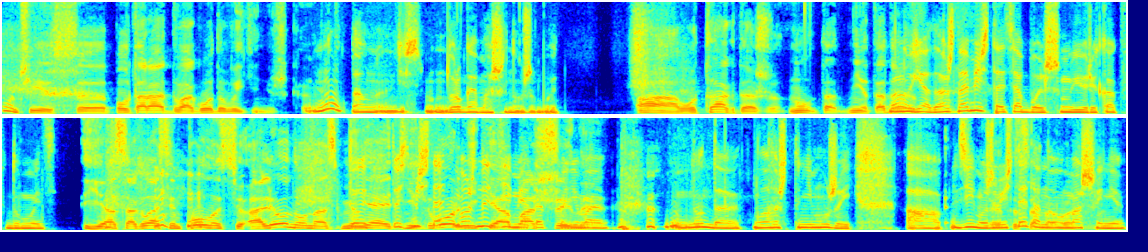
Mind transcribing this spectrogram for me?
ну, через э, полтора-два года выкинешь. Ну, там здесь другая машина уже будет. А, вот так даже. Ну, та- нет, тогда Ну, я должна мечтать о большем, Юрий, как вы думаете? я согласен полностью. Алена у нас То- меняет то есть не дворники, а Диме, машины. Ну да, главное, что не мужей. А Дима же мечтает о новой машине.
